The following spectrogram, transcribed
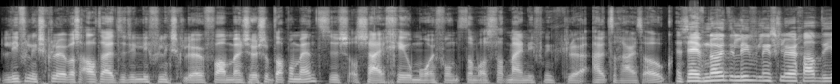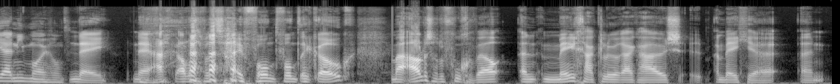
lievelingskleur was altijd de lievelingskleur van mijn zus op dat moment. Dus als zij geel mooi vond, dan was dat mijn lievelingskleur uiteraard ook. En ze heeft nooit een lievelingskleur gehad die jij niet mooi vond. Nee, nee, eigenlijk alles wat zij vond, vond ik ook. Mijn ouders hadden vroeger wel een mega kleurrijk huis. Een beetje een,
